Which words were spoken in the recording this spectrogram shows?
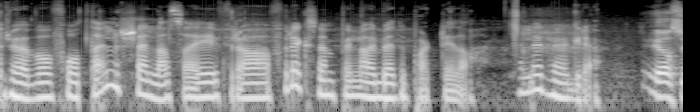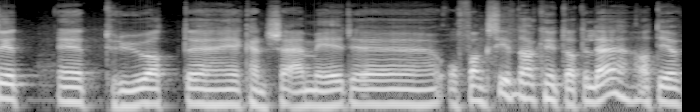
prøve å få til? Skjelle seg fra f.eks. Arbeiderpartiet, da? Eller Høyre? Ja, altså jeg, jeg, tror at eh, jeg kanskje er mer uh, offensiv da, knytta til det. At jeg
